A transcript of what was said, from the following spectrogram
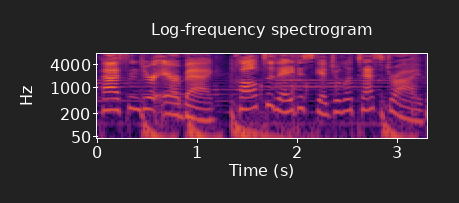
passenger airbag. Call today to schedule a test drive.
